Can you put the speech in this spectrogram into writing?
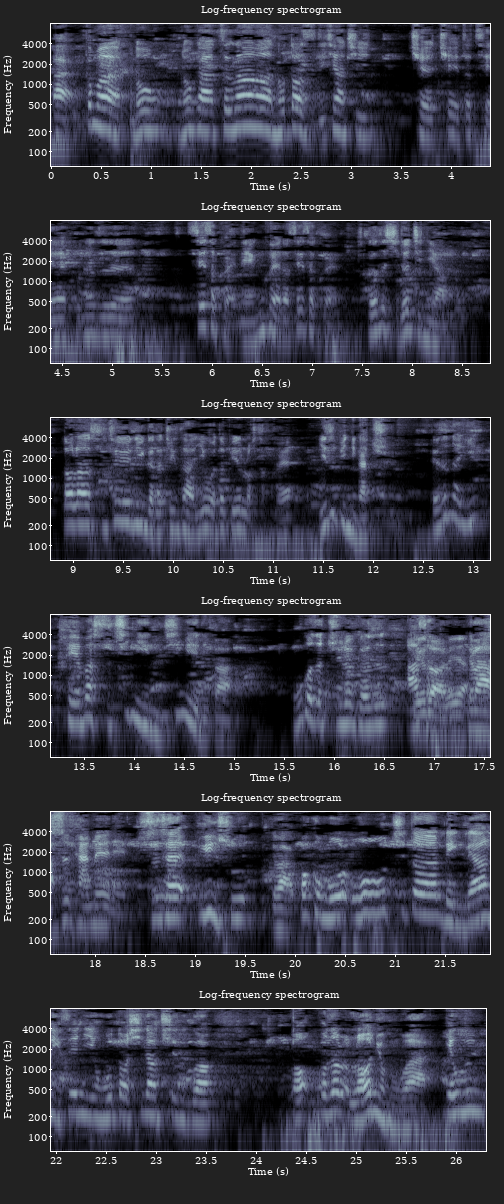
啊，葛么侬侬讲正常个，侬到市里向去吃吃一只菜，可能是三十块、廿五块到三十块，搿是前头几年啊。到了四川人搿搭经常，伊会得变六十块，伊是比人家贵。但是呢，伊海拔四千米、五千米个地方，我觉着贵了搿是也有道理对伐？食材蛮难。食材运输，对伐？包括我，我我记得零两零三年我到西藏去的辰光，哦，觉着老肉麻啊！一碗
